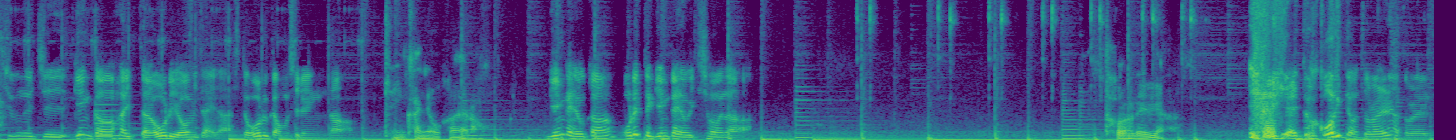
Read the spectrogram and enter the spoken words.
自分の位置玄関入ったらおるよみたいな人おるかもしれんな。玄関に置かんやろ。玄関に置かん？俺って玄関に置いてしまうな。取られるやん。いやいや、どこ置いても取られるな、取られる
